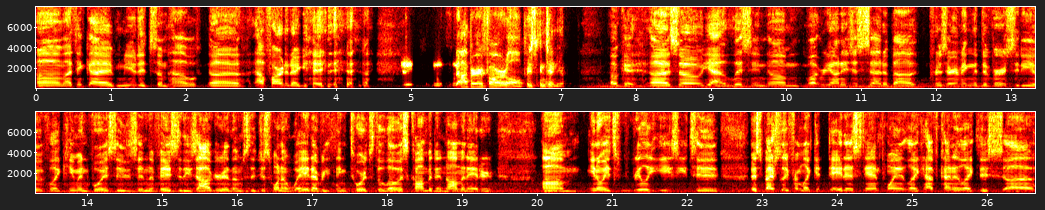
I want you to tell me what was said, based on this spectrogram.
um, I think I muted somehow. Uh, how far did I get? Not very far at all. Please continue. Okay, uh, so yeah, listen, um, what Rihanna just said about preserving the diversity of like human voices in the face of these algorithms that just want to weight everything towards the lowest common denominator. Um, you know, it's really easy to, especially from like a data standpoint, like have kind of like this uh,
